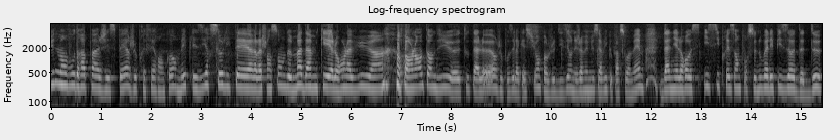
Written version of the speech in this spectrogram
Tu ne m'en voudras pas, j'espère. Je préfère encore mes plaisirs solitaires. La chanson de Madame Kay. Alors, on l'a vu, hein enfin, on l'a entendu euh, tout à l'heure. Je posais la question. Enfin, je disais, on n'est jamais mieux servi que par soi-même. Daniel Ross, ici présent pour ce nouvel épisode de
